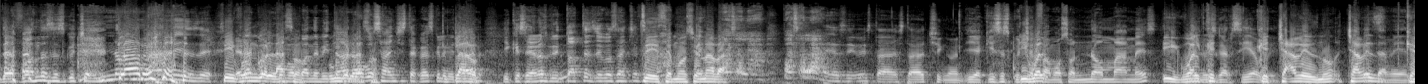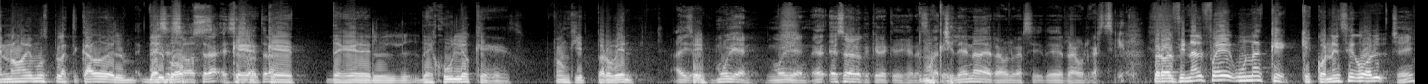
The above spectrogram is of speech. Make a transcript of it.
De fondo se escucha el no Claro. mames. de- Sí, fue un golazo, Como cuando un invitaban a Hugo. Sánchez, ¿te acuerdas que lo Claro. invitaban? Y que se veían los gritotes de Hugo Sánchez. Sí, se emocionaba. Pásala, pásala. Y así, güey, está, está chingón. Y aquí se escucha Igual- el famoso no mames Igual Luis que, García, que. Chávez, ¿no? Chávez, Que también. que no hemos platicado del, del Esa es box. otra, que, es otra. que del- de Julio, que fue un hit, pero bien. Ahí, sí. Muy bien, muy bien. E- Eso era lo que quería que dijeras. La chilena de Raúl García. De Raúl García. Pero al final fue una que, que con ese gol Sí.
